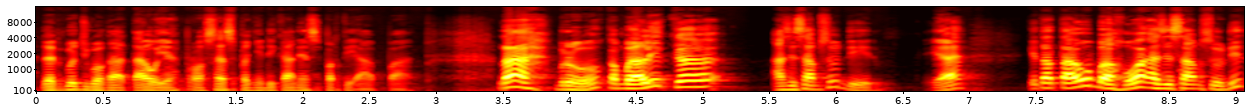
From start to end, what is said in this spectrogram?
dan gue juga nggak tahu ya proses penyidikannya seperti apa. Lah bro, kembali ke Aziz Samsudin ya. Kita tahu bahwa Aziz Samsudin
